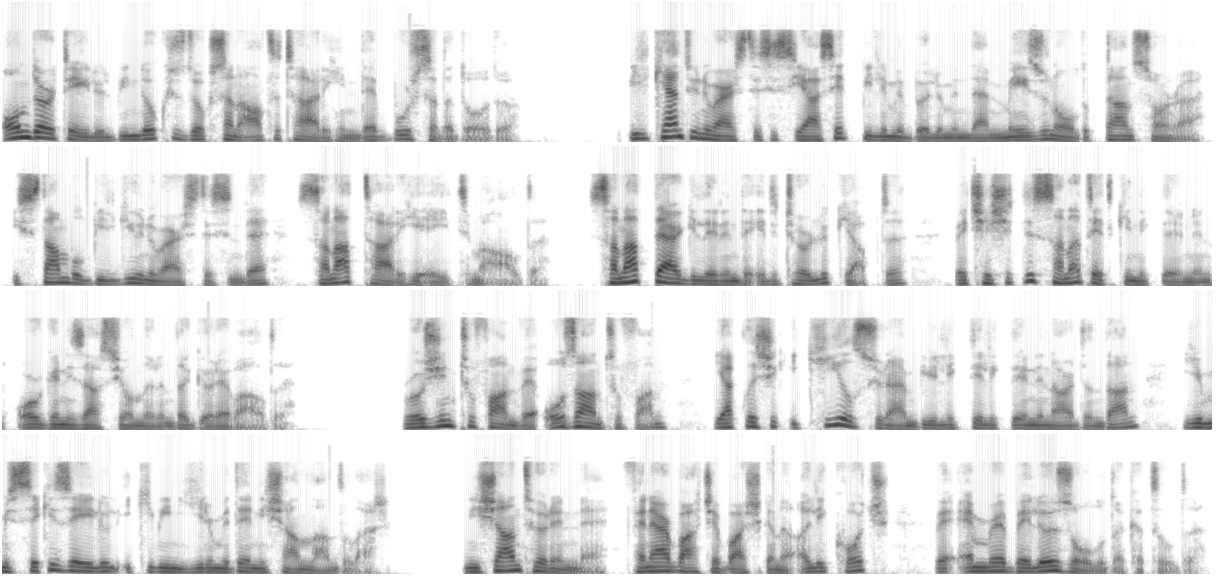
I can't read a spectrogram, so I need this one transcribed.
14 Eylül 1996 tarihinde Bursa'da doğdu. Bilkent Üniversitesi Siyaset Bilimi bölümünden mezun olduktan sonra İstanbul Bilgi Üniversitesi'nde sanat tarihi eğitimi aldı. Sanat dergilerinde editörlük yaptı ve çeşitli sanat etkinliklerinin organizasyonlarında görev aldı. Rojin Tufan ve Ozan Tufan, yaklaşık iki yıl süren birlikteliklerinin ardından 28 Eylül 2020'de nişanlandılar. Nişan törenine Fenerbahçe Başkanı Ali Koç ve Emre Belözoğlu da katıldı.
